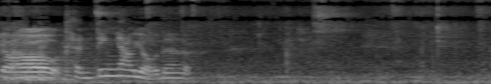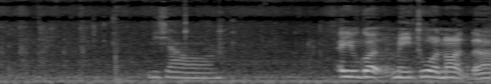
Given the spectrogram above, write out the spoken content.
有，肯定要有的。一下哦。哎，如果美图 or not 的。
